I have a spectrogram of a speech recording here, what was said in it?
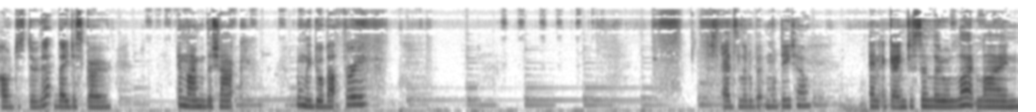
I'll just do that. They just go in line with the shark. Normally do about three. Just adds a little bit more detail. And again, just a little light line.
